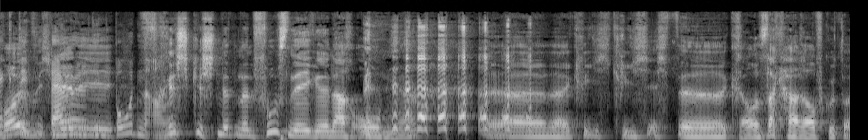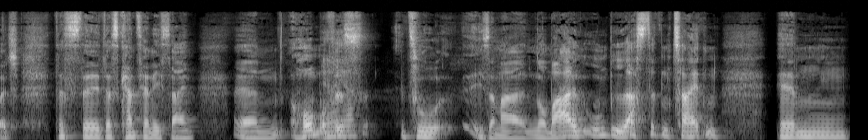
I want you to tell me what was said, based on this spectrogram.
rollen sich mir die frisch geschnittenen Fußnägel nach oben. ja. äh, da kriege ich, krieg ich echt äh, graue Sackhaare auf gut Deutsch. Das, äh, das kann es ja nicht sein. Ähm, Homeoffice ja, ja. zu, ich sag mal, normalen, unbelasteten Zeiten ähm,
